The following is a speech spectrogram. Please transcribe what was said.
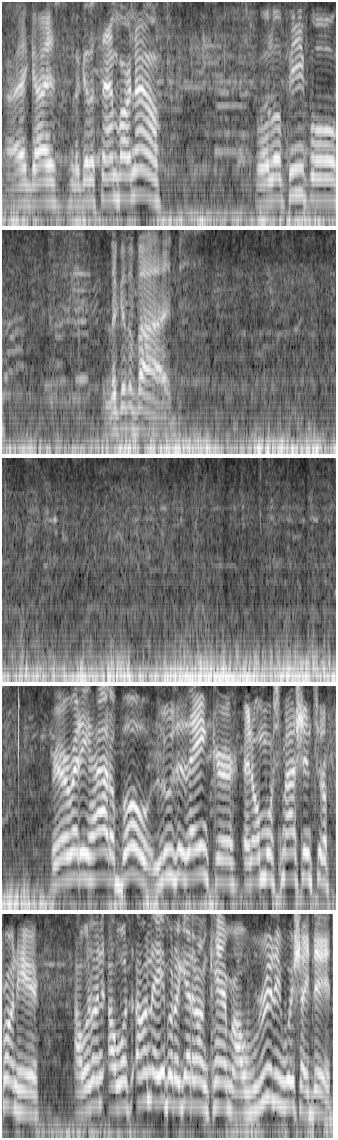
All right, guys, look at the sandbar now. It's full of people. Look at the vibes. We already had a boat lose its anchor and almost smash into the front here. I was I was unable to get it on camera. I really wish I did,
